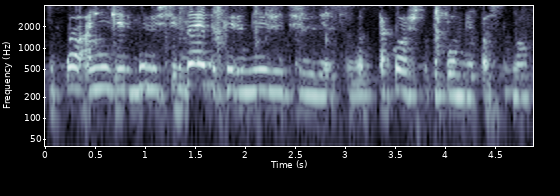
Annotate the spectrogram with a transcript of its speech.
Что они здесь были всегда, это коренные жители леса. Вот такое что-то помню по сну.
